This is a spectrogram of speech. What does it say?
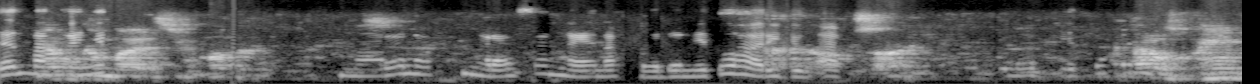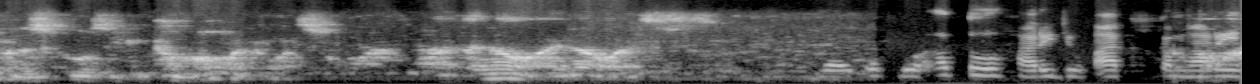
Dan makanya kemarin aku ngerasa nggak enak badan itu hari Jumat. Jumat itu kan Gak ikut doa tuh hari Jumat kemarin.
